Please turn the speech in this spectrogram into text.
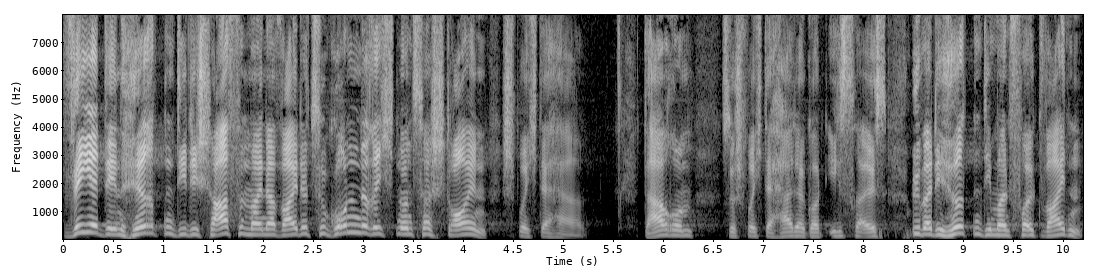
Wehe den Hirten, die die Schafe meiner Weide zugrunde richten und zerstreuen, spricht der Herr. Darum, so spricht der Herr, der Gott Israels, über die Hirten, die mein Volk weiden.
